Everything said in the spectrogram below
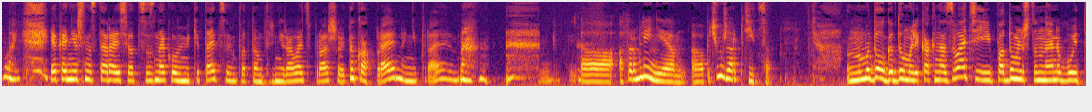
Я, конечно, стараюсь вот со знакомыми китайцами потом тренировать, спрашивать, ну как, правильно, неправильно. А, оформление. А почему жар птица? Ну, мы долго думали, как назвать, и подумали, что, наверное, будет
